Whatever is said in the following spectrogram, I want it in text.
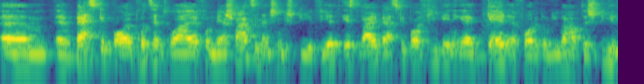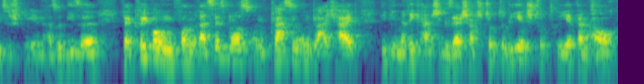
ähm, äh, Basketball prozentual von mehr schwarzen Menschen gespielt wird, ist, weil Basketball viel weniger Geld erfordert, um überhaupt das Spiel zu spielen. Also diese Verquickung von Rassismus und Klassenungleichheit, die die amerikanische Gesellschaft strukturiert, strukturiert dann auch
